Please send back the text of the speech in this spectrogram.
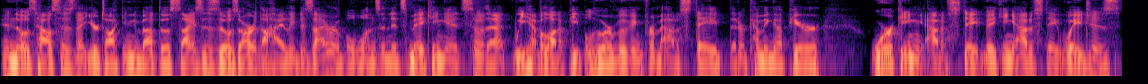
and those houses that you're talking about those sizes those are the highly desirable ones. And it's making it so that we have a lot of people who are moving from out of state that are coming up here working out of state making out of state wages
